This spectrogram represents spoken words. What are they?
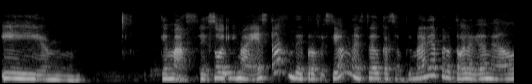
Y, em, ¿qué más? soy maestra de profesión, maestra de educación primaria, pero toda la vida me, dado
